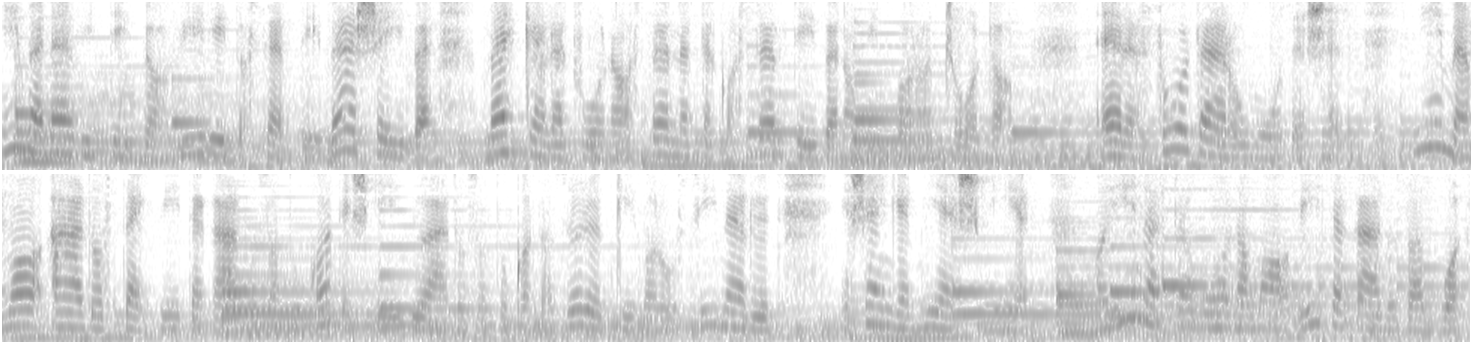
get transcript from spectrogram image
Íme elvitték be a vérét a szenté belsejébe, meg kellett volna azt ennetek a szentében, amit parancsoltam. Erre szólt Áron Mózeshez. Íme ma áldozták vétek áldozatukat és égő áldozatukat az örökkévaló szín előtt, és engem ilyesmiért. Ha én lettem volna ma a vétek áldozatból,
